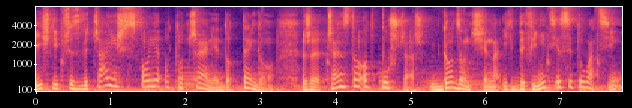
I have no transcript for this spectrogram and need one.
Jeśli przyzwyczaisz swoje otoczenie do tego, że często odpuszczasz, godząc się na ich definicję sytuacji,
